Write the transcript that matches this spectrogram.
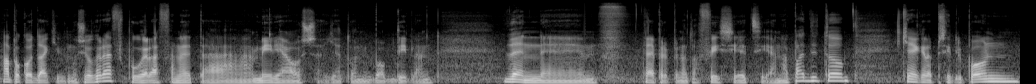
από κοντά και οι δημοσιογράφοι που γράφανε τα μύρια όσα για τον Bob Dylan. Δεν ε, θα έπρεπε να το αφήσει έτσι αναπάντητο. Και έγραψε λοιπόν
